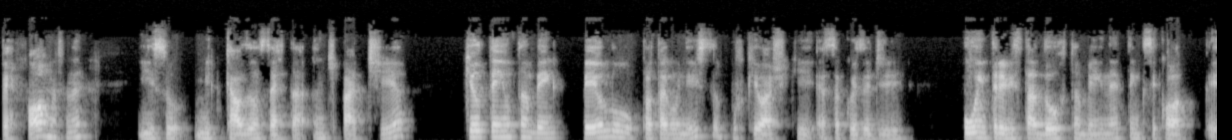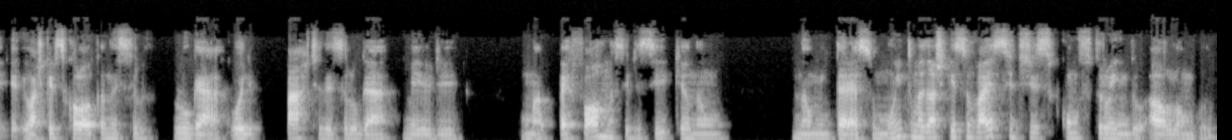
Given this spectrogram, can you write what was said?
performance, né? E isso me causa uma certa antipatia, que eu tenho também pelo protagonista, porque eu acho que essa coisa de o entrevistador também, né, tem que se colocar, eu acho que ele se coloca nesse lugar, ou ele parte desse lugar meio de uma performance de si que eu não não me interesso muito, mas acho que isso vai se desconstruindo ao longo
